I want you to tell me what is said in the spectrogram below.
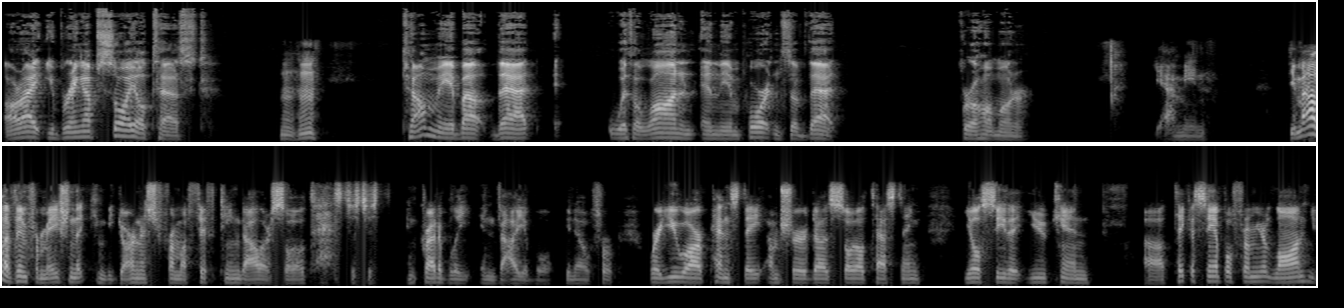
all right, you bring up soil test. Mm-hmm. Tell me about that with a lawn and, and the importance of that for a homeowner. Yeah, I mean, the amount of information that can be garnished from a $15 soil test is just incredibly invaluable. You know, for where you are, Penn State, I'm sure does soil testing. You'll see that you can uh, take a sample from your lawn. You,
